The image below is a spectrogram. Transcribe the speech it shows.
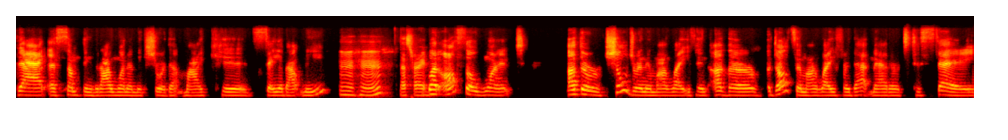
that as something that I want to make sure that my kids say about me, Mhm. That's right. but also want other children in my life and other adults in my life for that matter to say,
